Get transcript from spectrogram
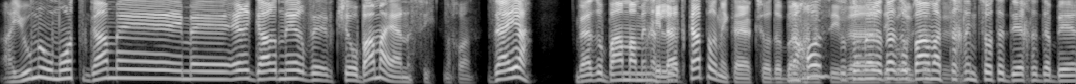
היו מהומות גם אה, עם אה, אריק גרדנר, וכשאובמה היה נשיא. נכון. זה היה. ואז אובמה מנסה... תחילת קפרניק היה כשעוד אובמה נכון, נשיא, זאת אומרת, ואז אובמה צריך למצוא את הדרך לדבר,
